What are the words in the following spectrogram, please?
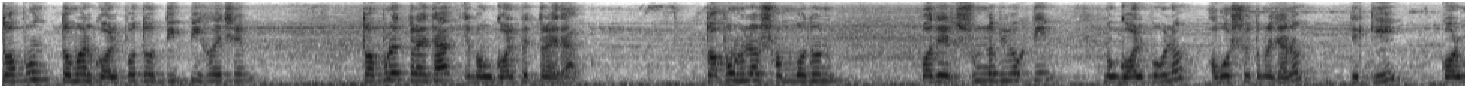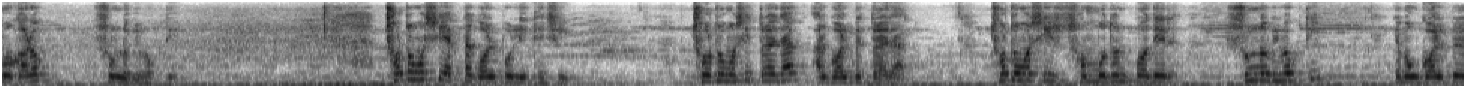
তপন, তোমার গল্প তো দিব্যি হয়েছে। তপনের তলায় দাগ এবং গল্পের তলায় দাগ তপন হলো সম্বোধন পদের শূন্য বিভক্তি এবং গল্প হলো অবশ্যই তোমরা জানো যে কি কর্মকারক শূন্য বিভক্তি। ছোট মাসি একটা গল্প লিখেছি। ছোট মাসির তলায় দাগ আর গল্পের তলায় দাগ। ছোট মাসির সম্বোধন পদের শূন্য বিভক্তি এবং গল্পে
